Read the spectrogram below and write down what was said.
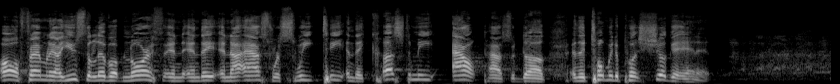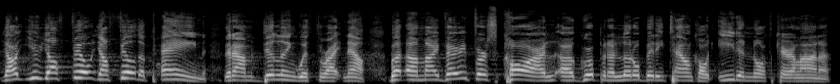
Oh, family, I used to live up north and, and, they, and I asked for sweet tea and they cussed me out, Pastor Doug, and they told me to put sugar in it. Y'all, you, y'all feel, y'all feel the pain that I'm dealing with right now. But uh, my very first car, I uh, grew up in a little bitty town called Eden, North Carolina.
